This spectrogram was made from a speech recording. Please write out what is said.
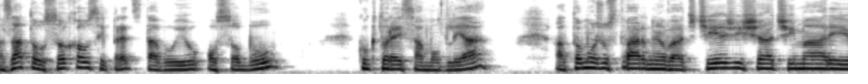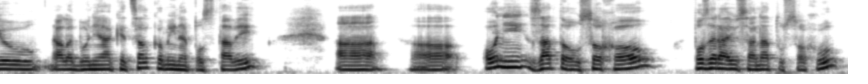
a za tou sochou si predstavujú osobu, ku ktorej sa modlia. A to môžu stvárňovať či Ježiša, či Máriu alebo nejaké celkom iné postavy. A, a oni za tou sochou pozerajú sa na tú sochu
